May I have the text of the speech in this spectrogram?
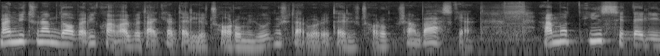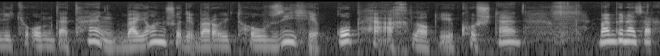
من می‌تونم داوری کنم. البته اگر دلیل چهارمی بود میشه درباره دلیل چهارم میشم بحث کرد. اما این سه دلیلی که عمدتا بیان شده برای توضیح قبح اخلاقی کشتن من به نظرم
